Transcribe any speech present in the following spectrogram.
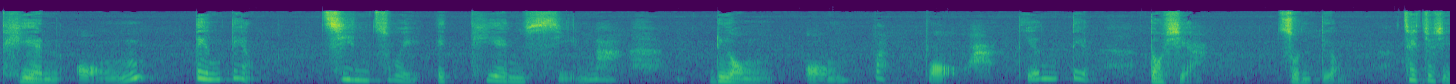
天王顶顶真多的天神啦，龙王八部啊，顶顶都是啊尊重，这就是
